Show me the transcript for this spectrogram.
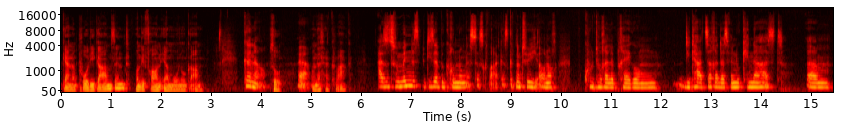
gerne polygam sind und die Frauen eher monogam. Genau. So. Ja. Und das ist ja Quark. Also zumindest mit dieser Begründung ist das Quark. Es gibt natürlich auch noch kulturelle Prägungen. Die Tatsache, dass wenn du Kinder hast, ähm,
